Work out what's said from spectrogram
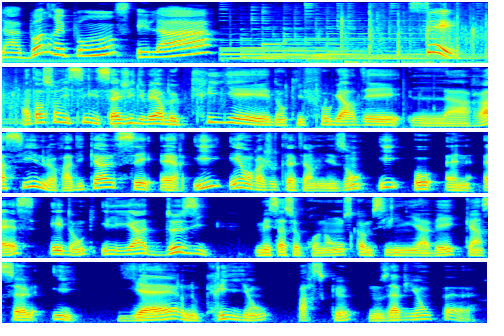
La bonne réponse est la C. Attention ici, il s'agit du verbe crier, donc il faut garder la racine, le radical CRI, et on rajoute la terminaison IONS, et donc il y a deux I. Mais ça se prononce comme s'il n'y avait qu'un seul I. Hier, nous crions parce que nous avions peur.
